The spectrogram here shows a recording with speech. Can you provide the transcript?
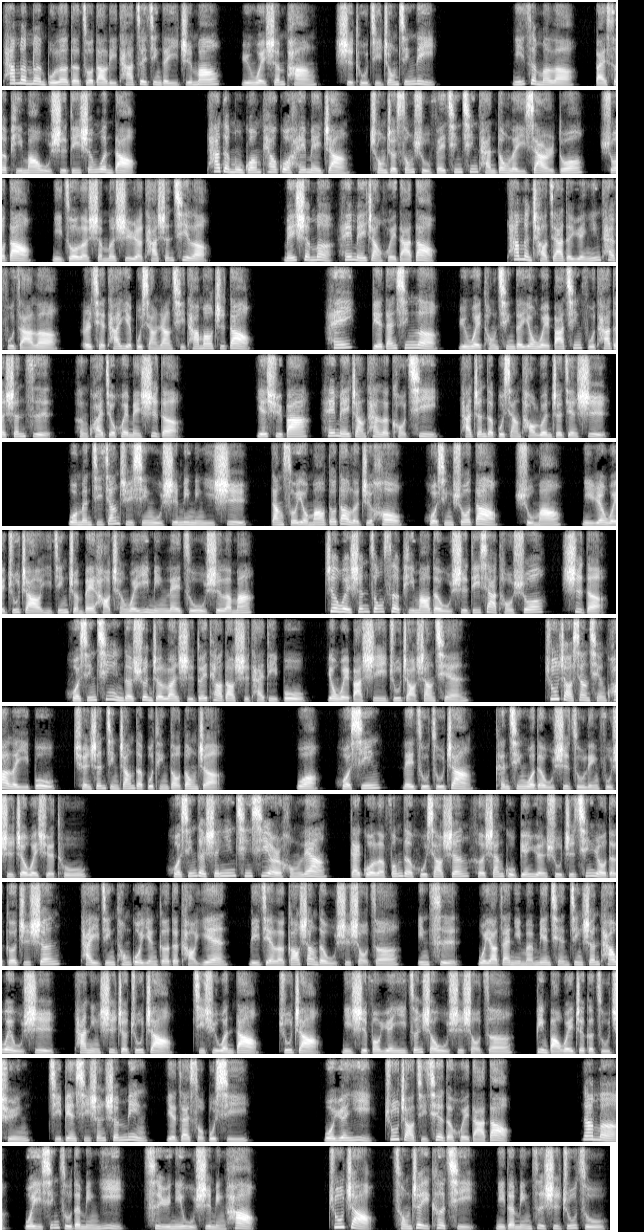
他闷闷不乐地坐到离他最近的一只猫云尾身旁，试图集中精力。你怎么了？白色皮毛武士低声问道。他的目光飘过黑莓掌，冲着松鼠飞轻轻弹动了一下耳朵，说道：“你做了什么事惹他生气了？”“没什么。”黑莓长回答道。他们吵架的原因太复杂了，而且他也不想让其他猫知道。嘿，别担心了。云尾同情的用尾巴轻抚他的身子，很快就会没事的。也许吧。黑莓长叹了口气。他真的不想讨论这件事。我们即将举行武士命名仪式。当所有猫都到了之后，火星说道：“鼠毛，你认为猪爪已经准备好成为一名雷族武士了吗？”这位深棕色皮毛的武士低下头说：“是的。”火星轻盈地顺着乱石堆跳到石台底部，用尾巴示意猪爪上前。猪爪向前跨了一步，全身紧张的不停抖动着。我，火星，雷族族长，恳请我的武士祖灵俯视这位学徒。火星的声音清晰而洪亮，盖过了风的呼啸声和山谷边缘树枝轻柔的咯吱声。他已经通过严格的考验，理解了高尚的武士守则，因此。我要在你们面前晋升他为武士。他凝视着猪爪，继续问道：“猪爪，你是否愿意遵守武士守则，并保卫这个族群，即便牺牲生命也在所不惜？”“我愿意。”猪爪急切地回答道。“那么，我以星族的名义赐予你武士名号。猪爪，从这一刻起，你的名字是猪族。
